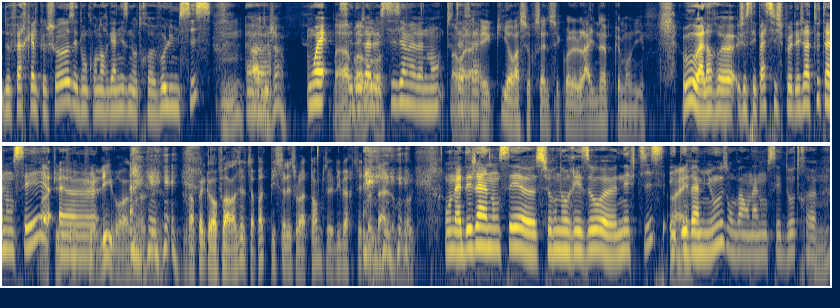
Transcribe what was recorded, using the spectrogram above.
de faire quelque chose. Et donc on organise notre volume 6. mhm. Ah, déjà Ouais, Ah, c'est bravo. déjà le sixième événement, tout Ah, à voilà. fait. Et qui aura sur scène C'est quoi le line-up, comme on dit? Ouh, alors euh, je sais pas si je peux déjà tout annoncer. Ah, tu, tu- Euh, tu es libre. hein. je, je rappelle qu'en radio, tu n'as pas de pistolet sur la tempe, c'est liberté totale. Donc, On a déjà annoncé euh, sur nos réseaux euh, Neftis et Ouais. Deva. On va en annoncer d'autres mhm.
